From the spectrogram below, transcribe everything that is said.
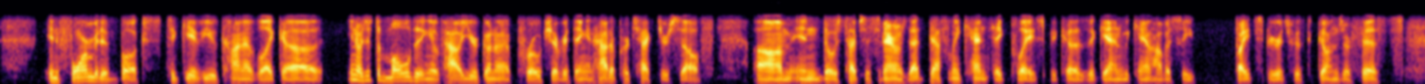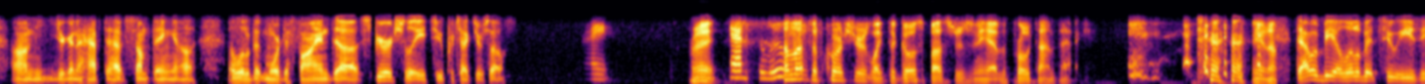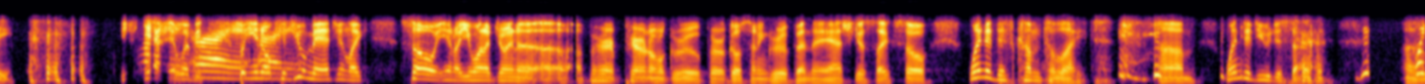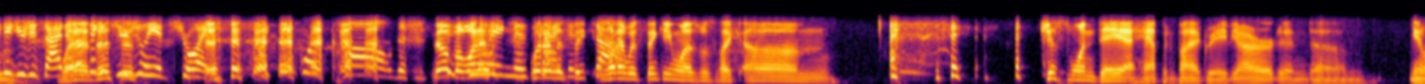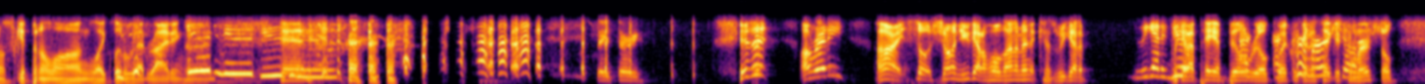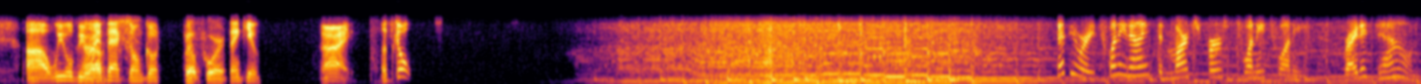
informative books to give you kind of like a you know just a molding of how you're going to approach everything and how to protect yourself um, in those types of scenarios that definitely can take place because again we can't obviously fight spirits with guns or fists. Um, you're going to have to have something uh, a little bit more defined uh, spiritually to protect yourself. Right. right. Absolutely. Unless, of course, you're like the Ghostbusters and you have the proton pack. You know. that would be a little bit too easy. Yeah, it would be. Right, but you know, right. could you imagine like so you know you want to join a, a, a paranormal group or a ghost hunting group and they ask you it's like so when did this come to light? um, when did you decide? When Um, did you decide? I don't think it's this is- usually a choice. I think we're called no, but what I was doing this what I kind was of thinking stuff. what I was thinking was was like um just one day I happened by a graveyard and um you know skipping along like Little Red Riding Hood. And- It's eight thirty. Is it already? All right. So Sean, you got to hold on a minute because we got to We got to do we got to pay a bill Our- real quick. We're going to take a commercial. Commercial. Uh, we will be All right right. back. Don't go. Go for it. Thank you. All right. Let's go. February 29th and March 1st, 2020. Write it down.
